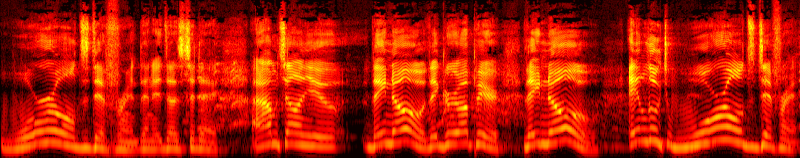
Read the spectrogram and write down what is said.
worlds different than it does today. And I'm telling you, they know. They grew up here. They know. It looked worlds different.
